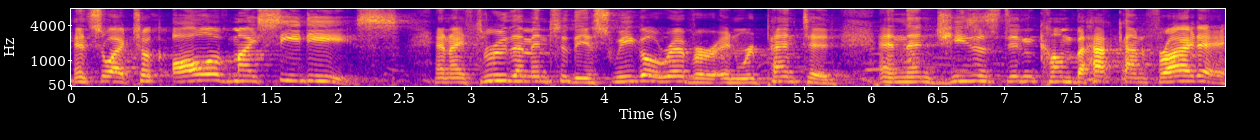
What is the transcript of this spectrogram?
And so I took all of my CDs and I threw them into the Oswego River and repented. And then Jesus didn't come back on Friday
